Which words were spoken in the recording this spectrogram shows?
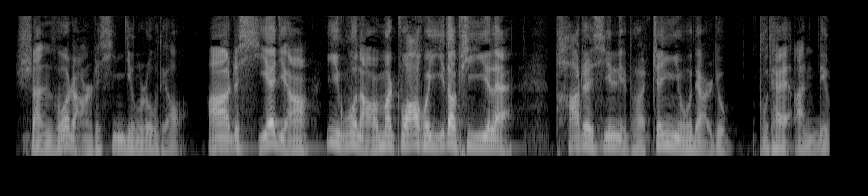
沈所长是心惊肉跳啊，这协警一股脑嘛抓回一大批来，他这心里头真有点就不太安定。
